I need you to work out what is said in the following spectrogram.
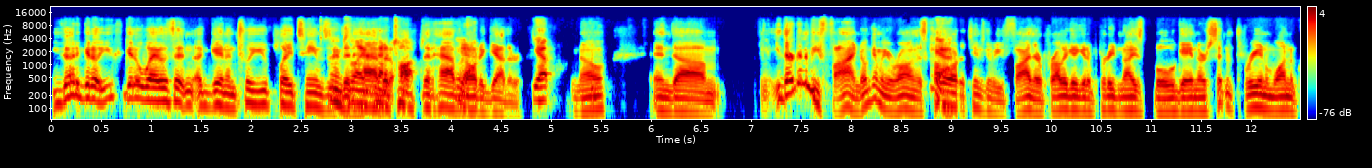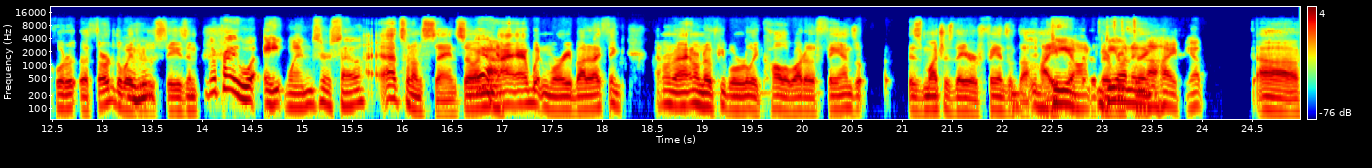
You got to get you can get away with it again until you play teams that, like, have it all, that have yeah. it all together. Yep. You know, and um, they're going to be fine. Don't get me wrong. This Colorado yeah. team's going to be fine. They're probably going to get a pretty nice bowl game. They're sitting three and one, a quarter, a third of the way mm-hmm. through the season. They're probably what, eight wins or so. That's what I'm saying. So yeah. I mean, I, I, wouldn't worry about it. I think I don't know. I don't know if people are really Colorado fans as much as they are fans of the hype. Deion, Deion and the hype. Yep. Uh,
